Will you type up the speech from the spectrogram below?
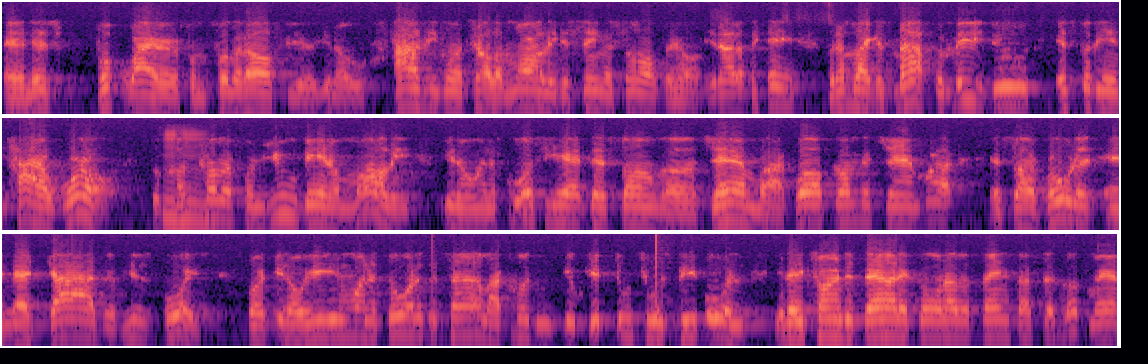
And this book writer from Philadelphia, you know, how's he going to tell a Marley to sing a song for him? You know what I mean? But I'm like, it's not for me, dude. It's for the entire world. Because mm-hmm. coming from you being a Marley, you know, and of course he had that song uh, Jamrock, Welcome to Jamrock. And so I wrote it in that guise of his voice. But you know, he didn't want to do it at the time. I couldn't get through to his people, and you know, they turned it down. They're doing other things. I said, look, man,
